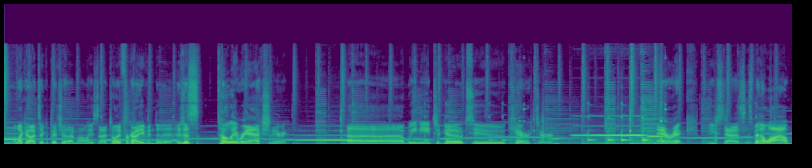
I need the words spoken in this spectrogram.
I like how I took a picture of that Mona Lisa. I totally forgot I even did it. It's just totally reactionary. Uh, we need to go to character. Eric, view status. It's been a while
